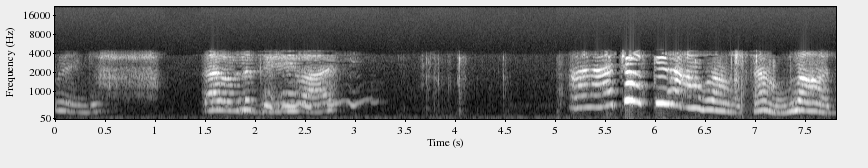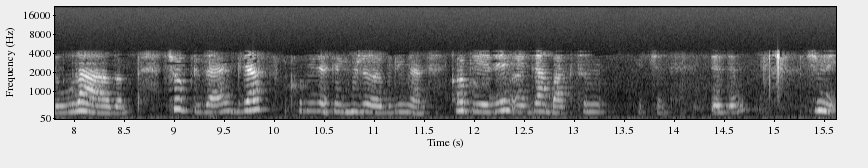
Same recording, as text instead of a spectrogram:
Bu rengi. Orada gri var. Ana çok güzel. Bunu aldım. Bunu aldım. Bunu aldım. Çok güzel. Biraz kopya çekmiş olabilirim yani. Kopya edeyim önceden baktığım için dedim. Şimdi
